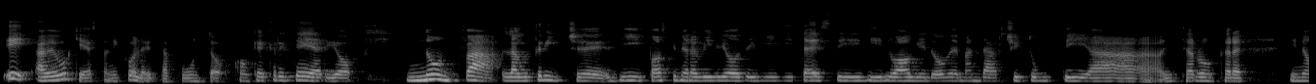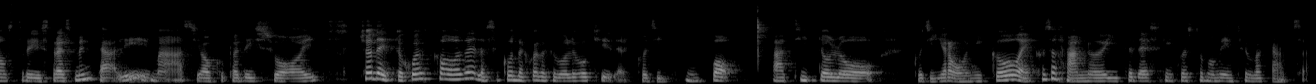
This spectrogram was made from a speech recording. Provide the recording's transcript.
E avevo chiesto a Nicoletta appunto con che criterio non fa l'autrice di posti meravigliosi, di, di, testi, di luoghi dove mandarci tutti a interrompere i nostri stress mentali, ma si occupa dei suoi. Ci ha detto qualcosa e la seconda cosa che volevo chiedere, così un po' a titolo così ironico, è cosa fanno i tedeschi in questo momento in vacanza?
